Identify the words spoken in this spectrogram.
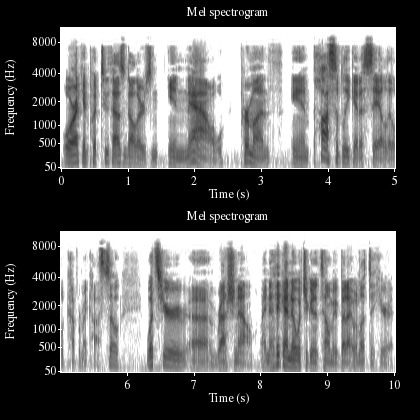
or I can put two thousand dollars in now per month and possibly get a sale that'll cover my costs. So, what's your uh, rationale? And I think I know what you're going to tell me, but I would love to hear it.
